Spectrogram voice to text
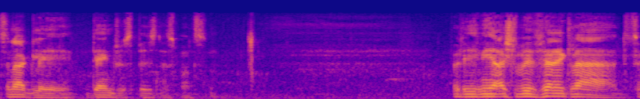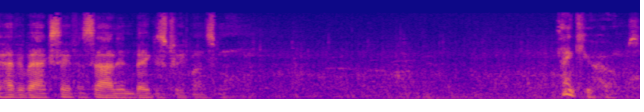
It's an ugly, dangerous business, Watson. Believe me, I shall be very glad to have you back safe and sound in Baker Street once more. Thank you, Holmes.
